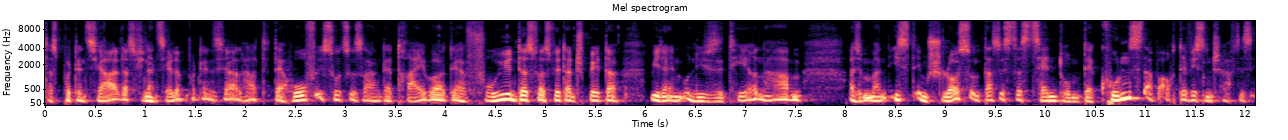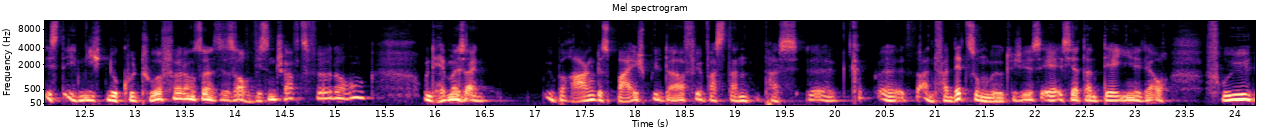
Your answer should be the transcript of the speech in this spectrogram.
das Potenzial, das finanzielle Potenzial hat. Der Hof ist sozusagen der Treiber der frühen, das, was wir dann später wieder im Universitären haben. Also man ist im Schloss und das ist das Zentrum der Kunst, aber auch der Wissenschaft. Es ist eben nicht nur Kulturförderung, sondern es ist auch Wissenschaftsförderung. Und Hemmer ist ein überragendes Beispiel dafür, was dann pass äh, äh, an Vernetzung möglich ist. Er ist ja dann derjenige, der auch früh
